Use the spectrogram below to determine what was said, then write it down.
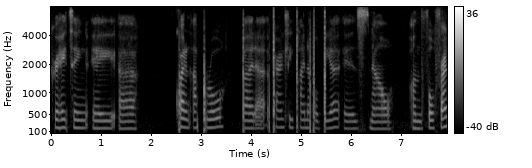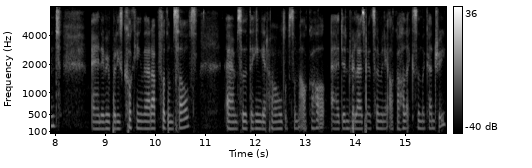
creating a uh, quite an uproar, but uh, apparently, pineapple beer is now on the forefront, and everybody's cooking that up for themselves um, so that they can get hold of some alcohol. I didn't realize we had so many alcoholics in the country.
